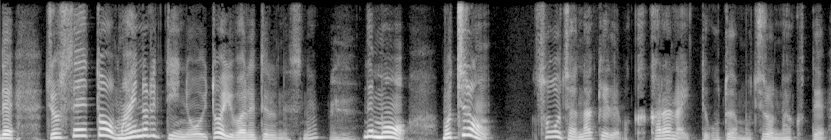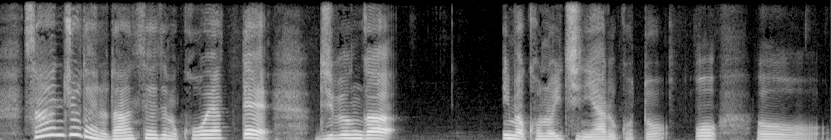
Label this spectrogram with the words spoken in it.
で、女性とマイノリティに多いとは言われてるんですね。えでも、もちろん、そうじゃなければかからないってことはもちろんなくて、30代の男性でもこうやって自分が今この位置にあることをお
